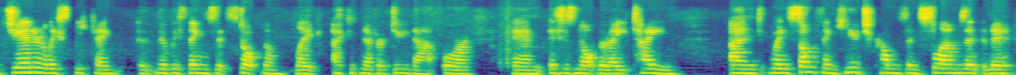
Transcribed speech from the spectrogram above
generally speaking, there'll be things that stop them, like, I could never do that, or um, this is not the right time. And when something huge comes and slams into the,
